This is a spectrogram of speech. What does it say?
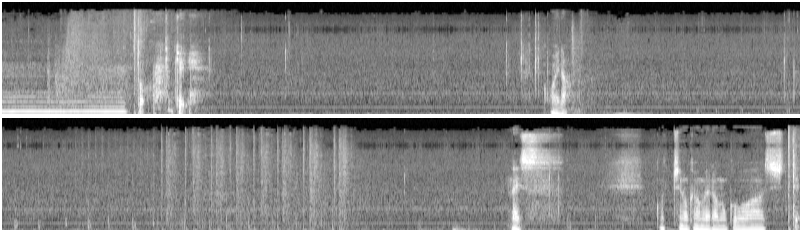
うーんと OK 怖いなナイス。こっちのカメラも壊して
